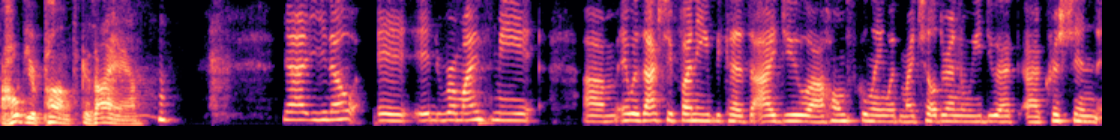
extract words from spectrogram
I hope you're pumped because I am. Yeah, you know, it, it reminds me. Um, it was actually funny because I do uh, homeschooling with my children. We do a, a Christian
